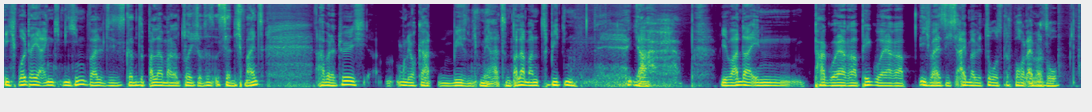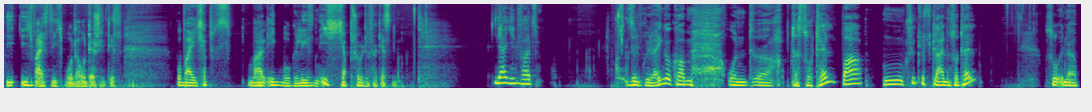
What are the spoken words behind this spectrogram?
Ich wollte ja eigentlich nicht hin, weil dieses ganze Ballermann-Zeug, das ist ja nicht meins. Aber natürlich, Mallorca hat wesentlich mehr als ein Ballermann zu bieten. Ja, wir waren da in Paguera, Peguera. Ich weiß nicht, einmal wird so ausgesprochen, einmal so. Ich, ich weiß nicht, wo der Unterschied ist. Wobei, ich habe es mal irgendwo gelesen. Ich habe schon wieder vergessen. Ja, jedenfalls sind wir da hingekommen und äh, das Hotel war ein schickes kleines Hotel. So in einer,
